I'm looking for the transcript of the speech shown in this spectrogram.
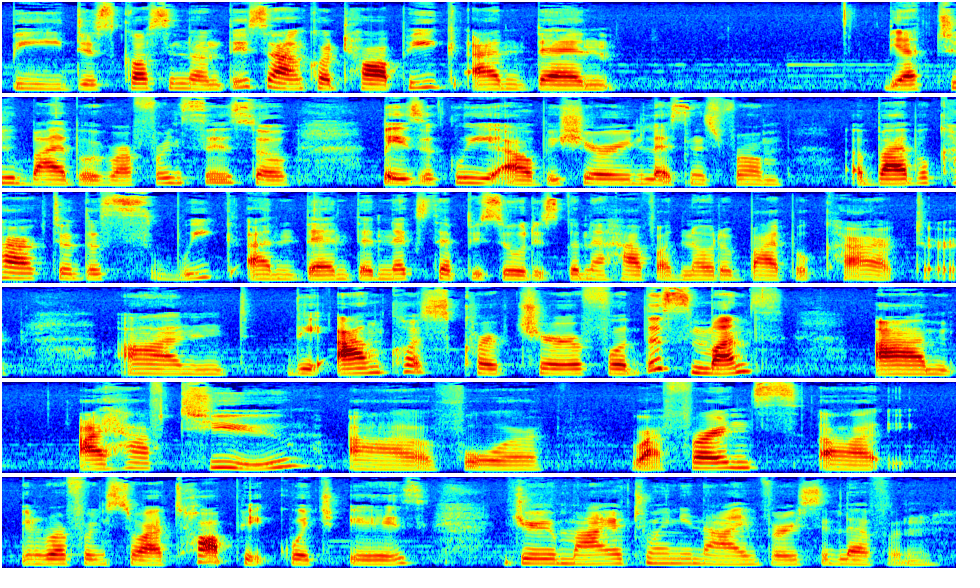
be discussing on this anchor topic, and then there are two Bible references. So basically, I'll be sharing lessons from a Bible character this week, and then the next episode is going to have another Bible character. And the anchor scripture for this month, um, I have two uh, for reference uh, in reference to our topic, which is Jeremiah 29, verse 11.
